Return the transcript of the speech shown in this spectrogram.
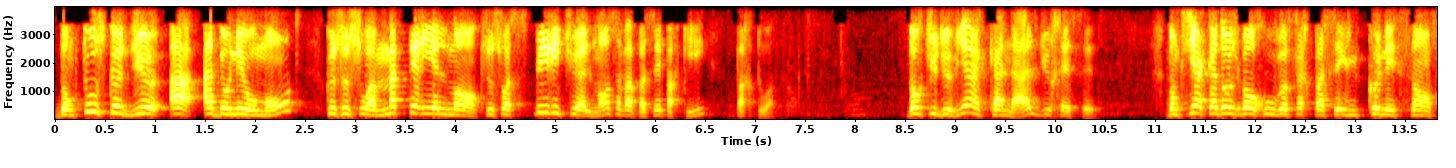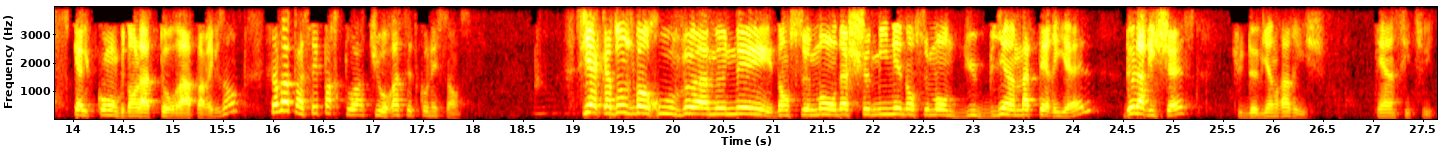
Donc tout ce que Dieu a à donner au monde, que ce soit matériellement, que ce soit spirituellement, ça va passer par qui? Par toi. Donc tu deviens un canal du Chesed. Donc si Akadosh Baruch veut faire passer une connaissance quelconque dans la Torah, par exemple, ça va passer par toi, tu auras cette connaissance. Si Akadosh Baruch veut amener dans ce monde, acheminer dans ce monde du bien matériel, de la richesse, tu deviendras riche. Et ainsi de suite.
